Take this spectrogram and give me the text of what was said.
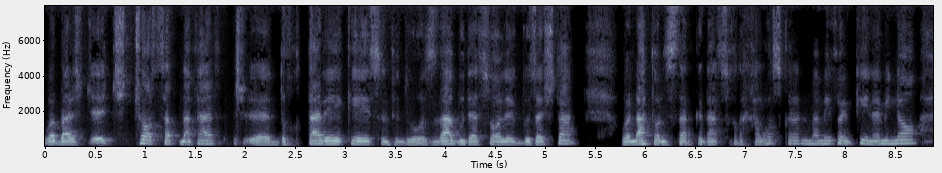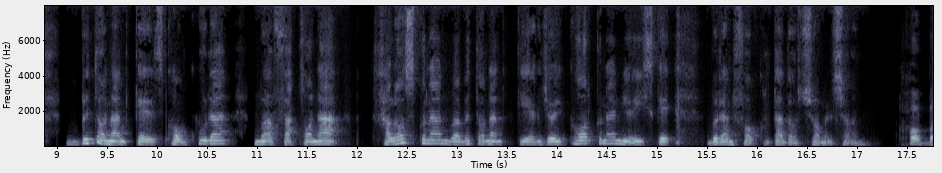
و بر 400 نفر دختری که صنف دوازده بوده سال گذشته و نتانستن که دست خود خلاص کنن. ما می‌فهمیم که این اینا بتانن که کنکور موفقانه خلاص کنن و بتانن که یک جای کار کنن یا ایست که برن فاکولته ها شامل شون خب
